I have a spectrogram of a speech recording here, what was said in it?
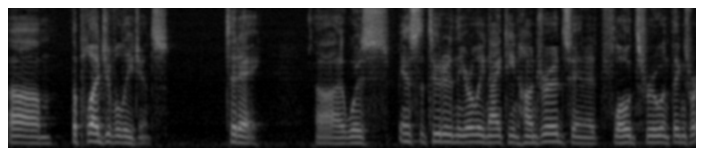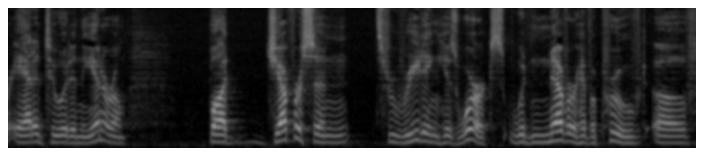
um, the Pledge of Allegiance today. Uh, it was instituted in the early 1900s and it flowed through and things were added to it in the interim. But Jefferson, through reading his works, would never have approved of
